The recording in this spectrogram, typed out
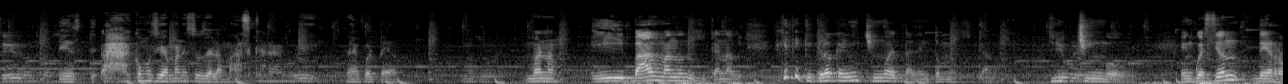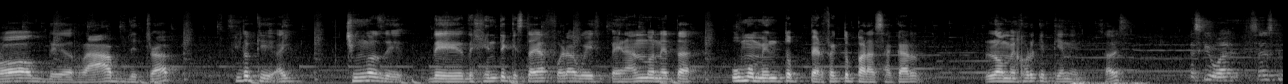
Sí, otros. Este, ah, ¿cómo se llaman estos de la máscara, güey? Se me fue el pedo. No sé, güey. Bueno, y más bandas mexicanas, güey. Fíjate que creo que hay un chingo de talento mexicano. Sí, un güey. chingo, güey. En cuestión de rock, de rap, de trap, siento que hay chingos de, de, de gente que está allá afuera, güey, esperando neta un momento perfecto para sacar lo mejor que tienen, ¿sabes? Es que igual, ¿sabes qué,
